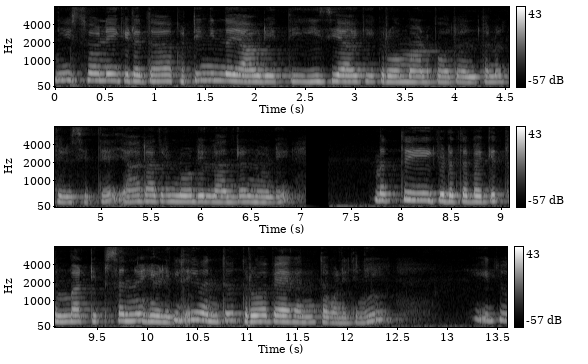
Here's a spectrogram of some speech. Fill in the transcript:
ನೀರು ಸೋನೆ ಗಿಡದ ಕಟ್ಟಿಂಗಿಂದ ಯಾವ ರೀತಿ ಈಸಿಯಾಗಿ ಗ್ರೋ ಮಾಡ್ಬೋದು ಅಂತಲೂ ತಿಳಿಸಿದ್ದೆ. ಯಾರಾದರೂ ನೋಡಿಲ್ಲ ಅಂದರೆ ನೋಡಿ. ಮತ್ತು ಈ ಗಿಡದ ಬಗ್ಗೆ ತುಂಬ ಟಿಪ್ಸನ್ನು ಹೇಳಿದ್ದೆ. ಒಂದು ಗ್ರೋ ಬ್ಯಾಗನ್ನು ತೊಗೊಂಡಿದ್ದೀನಿ. ಇದು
